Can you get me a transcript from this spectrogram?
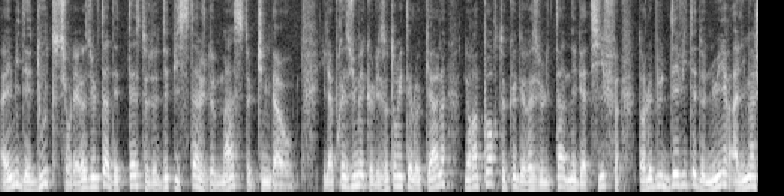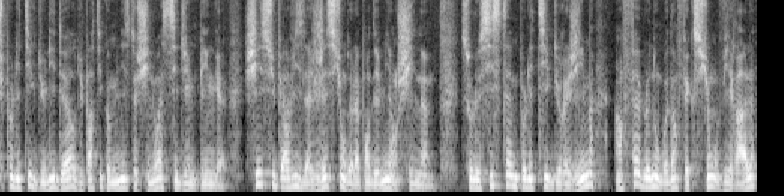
a émis des doutes sur les résultats des tests de dépistage de masse de Qingdao. Il a présumé que les autorités locales ne rapportent que des résultats négatifs dans le but d'éviter de nuire à l'image politique du leader du Parti communiste chinois Xi Jinping. Xi supervise la gestion de la pandémie en Chine. Sous le système politique du régime, un faible nombre d'infections virales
